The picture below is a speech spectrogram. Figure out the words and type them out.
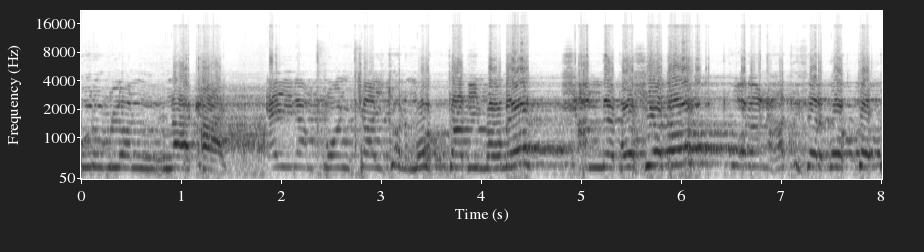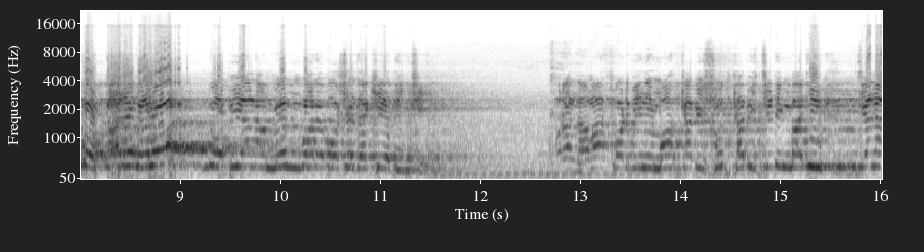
গুরুবলন না খায়। এইরকম পঞ্চাশ জন মুক্তাদি মমে। সামনে বসিয়ে দাও। কোরআন হাদিসের বক্তব্য কারে বলে? নবিয়ানা মেম্বারে বসে দেখিয়ে দিচ্ছি। ওরা নামাজ পড়বি নি মদ খাবি, সুদ খাবি, চিটিংবাজি, চেনা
